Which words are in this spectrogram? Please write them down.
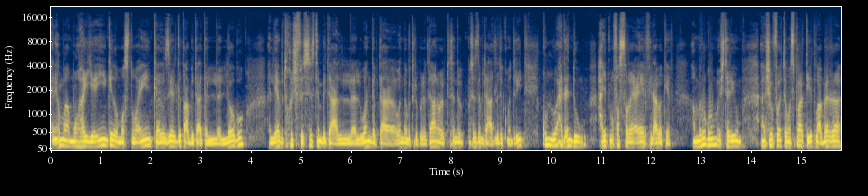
يعني هم مهيئين كده ومصنوعين ك- زي القطع بتاعت ال- اللوجو اللي هي بتخش في ال system بتاع ال- الوندا بتاع وندا متروبوليتان ولا ال system بتاع أتلتيكو مدريد. كل واحد عنده حاجات مفصلة يعرف يلعبها كيف. امرقهم اشتريهم. أشوف توماس بارتي يطلع برا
